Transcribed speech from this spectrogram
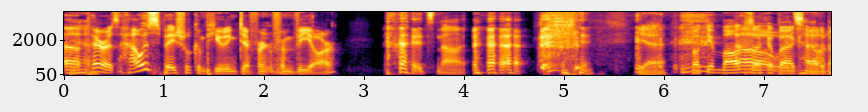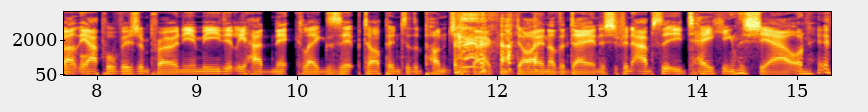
uh, Yeah. Paris. How is spatial computing different from VR? it's not. Yeah. Fucking Mark Oh, Zuckerberg it's heard about the. Apple Vision Pro and he immediately had Nick Clegg zipped up into the punching bag from Die Another Day and it's just been absolutely taking the shit out on him.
